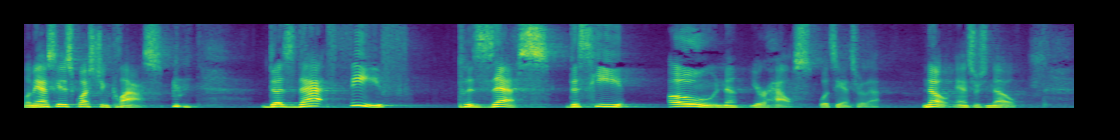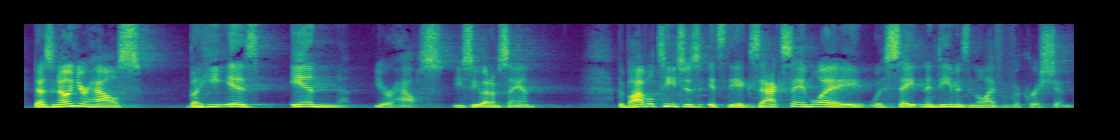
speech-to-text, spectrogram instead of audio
Let me ask you this question, class. Does that thief possess, does he own your house? What's the answer to that? No. The answer is no. Doesn't own your house, but he is in your house. You see what I'm saying? The Bible teaches it's the exact same way with Satan and demons in the life of a Christian,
